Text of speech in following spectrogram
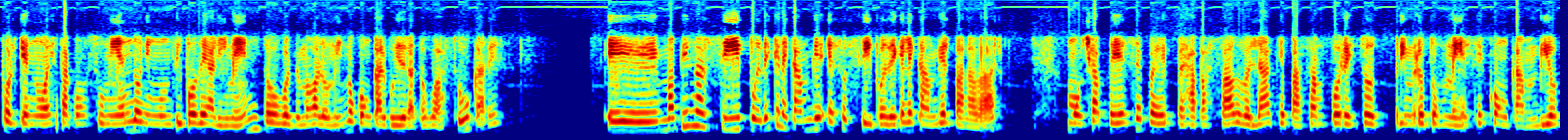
porque no está consumiendo ningún tipo de alimento, volvemos a lo mismo con carbohidratos o azúcares. Eh, más bien así, puede que le cambie, eso sí, puede que le cambie el paladar. Muchas veces pues, pues ha pasado, ¿verdad?, que pasan por estos primeros dos meses con cambio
